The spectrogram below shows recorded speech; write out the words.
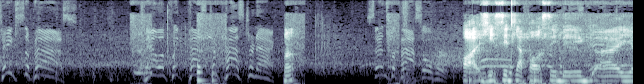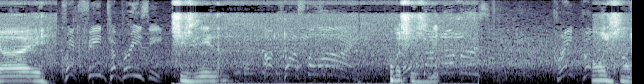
Takes the pass. Now a quick pass to Pasternak. Hein? Ah, oh, j'ai essayé de la passer, Big. Aïe, aïe. Je suis gelé, là. Moi, je suis gelé. Mon gelé.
